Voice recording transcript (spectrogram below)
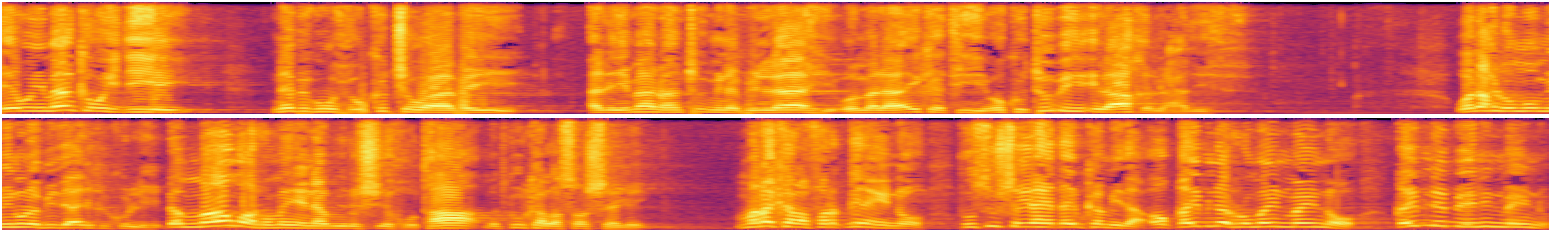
ee uu iimaanka weydiiyey nebigu wuxuu ka jawaabay aliimaanu an tu'mina biاllaahi wa malaa'ikatihi wa ila akhiri اlxadiid wa naxnu muuminuuna bidalika kulihi dhammaan waan rumaynaynaa buu yidhi shiikhu taa madkuurkaa la soo sheegay. Mana kala farqinayno. Rususha ilahay qayb ka mida oo qaybna rumayn mayno qaybna beenin mayno.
